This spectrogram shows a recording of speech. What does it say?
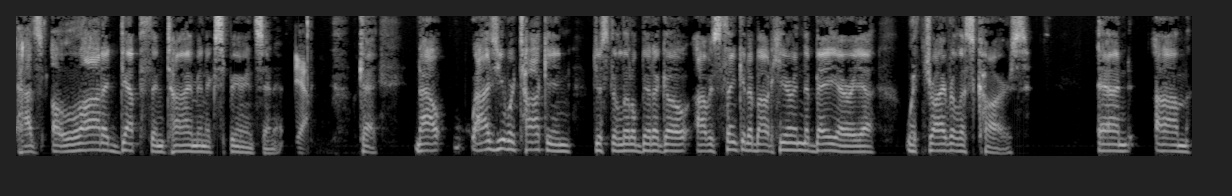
has a lot of depth and time and experience in it. Yeah. Okay. Now, as you were talking just a little bit ago, I was thinking about here in the Bay Area with driverless cars. And um,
